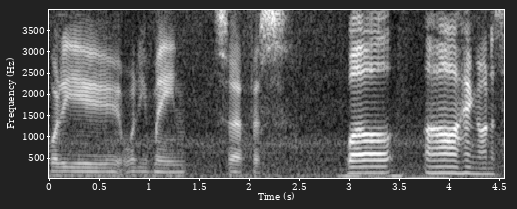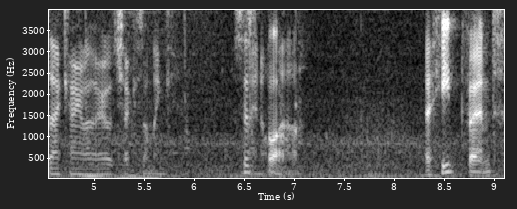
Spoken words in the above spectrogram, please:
What do you What do you mean surface? Well, oh, hang on a sec. Hang on, I gotta check something. It's this block. matter. A heat vent.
